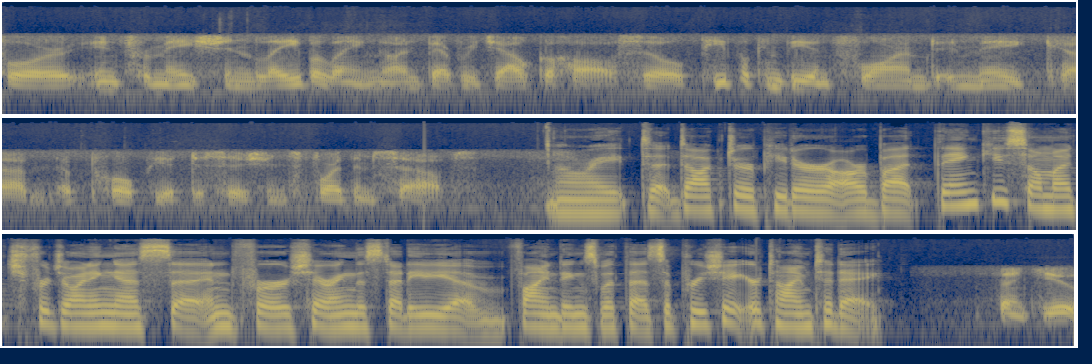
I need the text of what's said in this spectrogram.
for information labeling on beverage alcohol so people can be informed and make um, appropriate decisions for themselves. All right. Uh, Dr. Peter R. Butt, thank you so much for joining us uh, and for sharing the study uh, findings with us. Appreciate your time today. Thank you.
